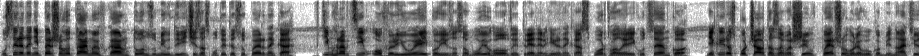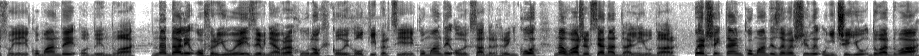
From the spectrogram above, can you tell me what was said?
У середині першого тайму ФК Антон зумів двічі засмутити суперника. Втім, гравців Offer.ua повів за собою головний тренер гірника спорт Валерій Куценко, який розпочав та завершив першу гольову комбінацію своєї команди 1-2. Надалі Offer.ua зрівняв рахунок, коли голкіпер цієї команди Олександр Гринько наважився на дальній удар. Перший тайм команди завершили у нічию 2-2.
